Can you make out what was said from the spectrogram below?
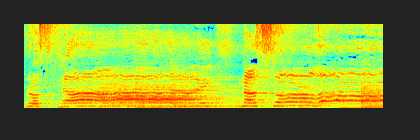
Прострай на сон.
